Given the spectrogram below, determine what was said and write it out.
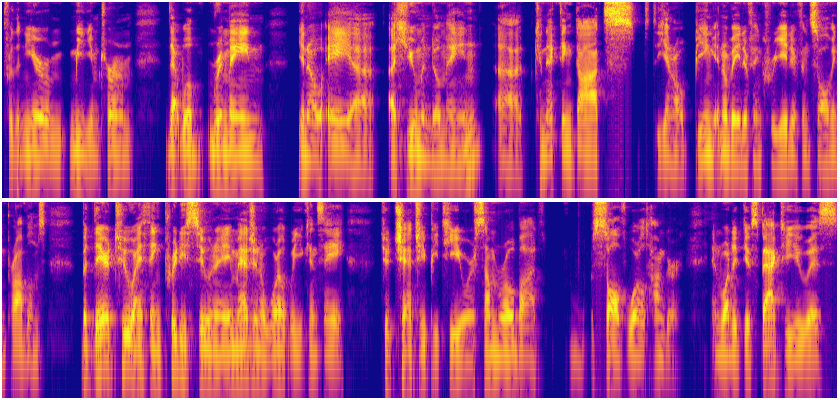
for the near medium term, that will remain, you know, a uh, a human domain, uh, connecting dots, you know, being innovative and creative and solving problems. But there too, I think pretty soon, I imagine a world where you can say to ChatGPT or some robot, solve world hunger. And what it gives back to you is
